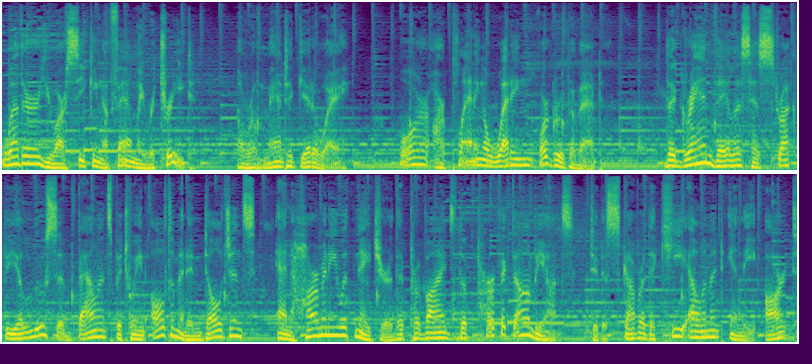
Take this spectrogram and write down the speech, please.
Whether you are seeking a family retreat, a romantic getaway, or are planning a wedding or group event, the Grand Velas has struck the elusive balance between ultimate indulgence and harmony with nature that provides the perfect ambiance to discover the key element in the art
